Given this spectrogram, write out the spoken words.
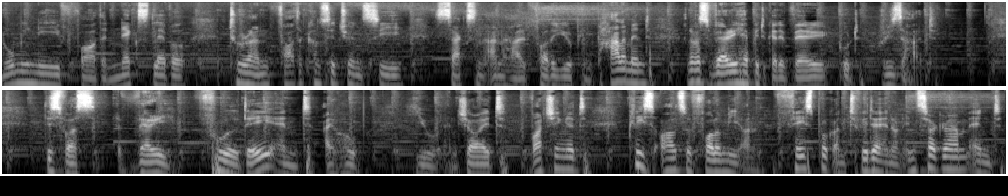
nominee for the next level to run for the constituency Sachsen-Anhalt for the European Parliament and I was very happy to get a very good result. This was a very full day and I hope you enjoyed watching it. Please also follow me on Facebook, on Twitter and on Instagram and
